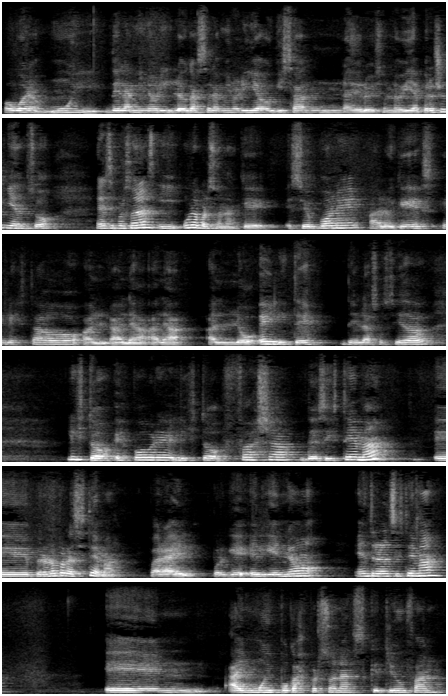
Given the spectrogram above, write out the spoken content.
o bueno, muy de la minoría, lo que hace la minoría, o quizá nadie lo hizo en la vida, pero yo pienso en esas personas y una persona que se opone a lo que es el Estado, a, la, a, la, a lo élite de la sociedad, listo, es pobre, listo, falla del sistema eh, pero no para el sistema, para él, porque el que no entra en el sistema, hay muy pocas personas que triunfan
